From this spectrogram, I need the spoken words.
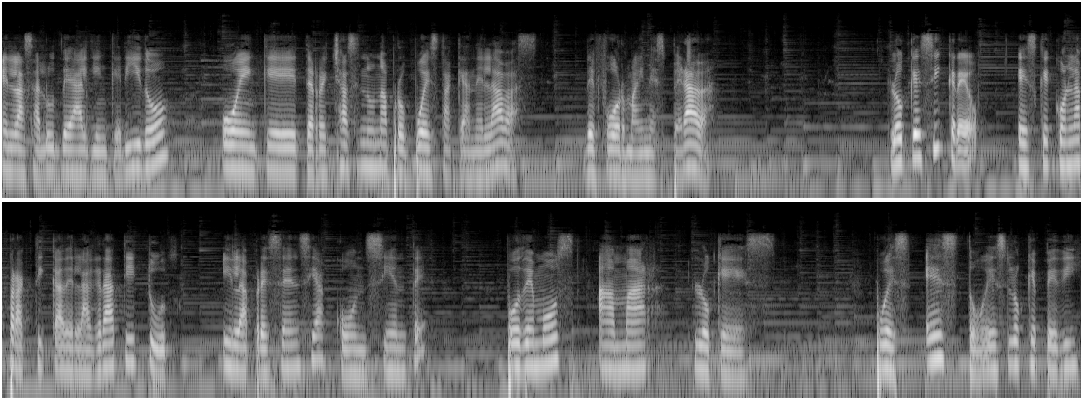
en la salud de alguien querido o en que te rechacen una propuesta que anhelabas de forma inesperada. Lo que sí creo es que con la práctica de la gratitud y la presencia consciente podemos amar lo que es. Pues esto es lo que pedí,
